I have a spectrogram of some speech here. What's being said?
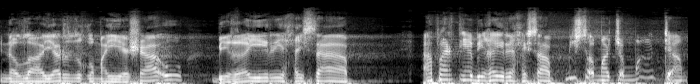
Innallaha yarzuqu may yasha'u bighairi hisab. Apa artinya bighairi hisab? Bisa macam-macam.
